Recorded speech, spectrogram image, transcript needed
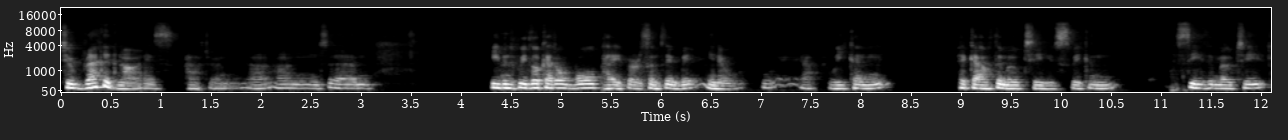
to recognize pattern. Uh, and um, even if we look at a wallpaper or something, we, you know, we can pick out the motifs, we can see the motif,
